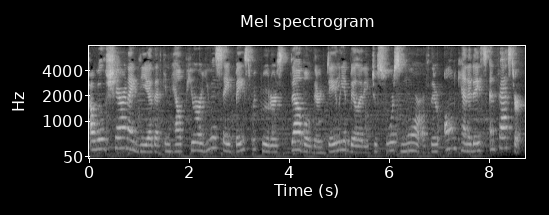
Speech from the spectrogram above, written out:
I will share an idea that can help your USA-based recruiters double their daily ability to source more of their own candidates and faster.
